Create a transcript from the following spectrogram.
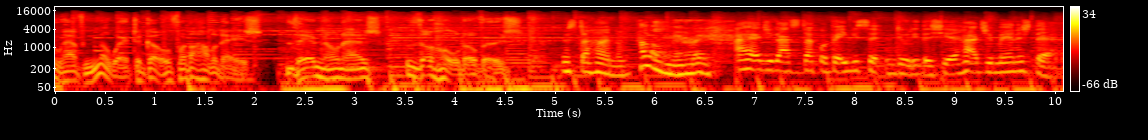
who have nowhere to go for the holidays. They're known as the holdovers. Mr. Hunham. Hello, Mary. I heard you got stuck with babysitting duty this year. How'd you manage that?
